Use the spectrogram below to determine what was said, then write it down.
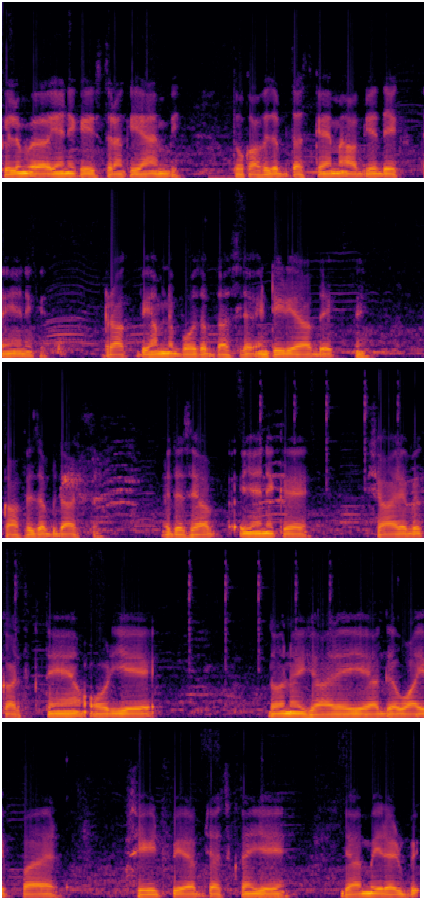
किलो यानी कि इस तरह की एम भी। तो काफ़ी ज़बरदस्त गेम है, आप ये देख सकते हैं यानी कि। ट्रक भी हमने बहुत ज़बरदस्त लिया इंटीरियर आप देख सकते हैं। काफ़ी ज़बरदस्त है। जैसे आप यानी कि इशारे भी कर सकते हैं और ये दोनों इशारे, ये आगे वाइप पर सीट पे आप जा सकते हैं, ये या मिरर भी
